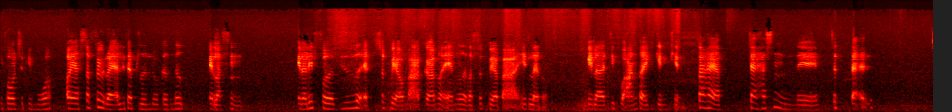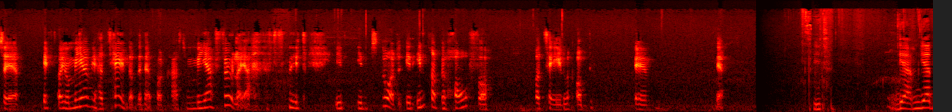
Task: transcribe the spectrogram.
i forhold til min mor, og jeg så føler, at jeg lidt er blevet lukket ned, eller sådan, eller lidt fået at vide, at så kunne jeg jo bare gøre noget andet, eller så kunne jeg bare et eller andet, eller at det kunne andre ikke genkende. Så har jeg, der har sådan, øh, så, der, så jeg, og jo mere vi har talt om den her podcast, jo mere føler jeg sådan et, et, et stort, et indre behov for at tale om det. Øhm, ja. Fedt. Ja, men jeg,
